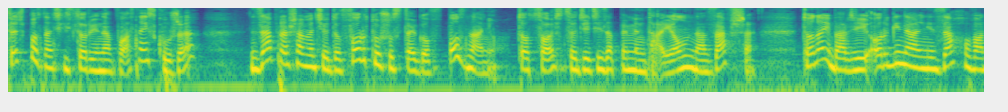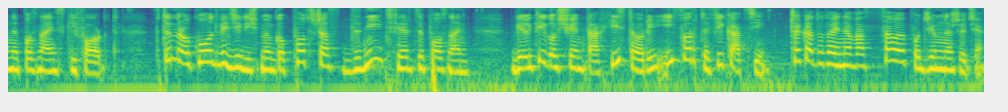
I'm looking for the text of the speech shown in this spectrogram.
Chcesz poznać historię na własnej skórze? Zapraszamy Cię do Fortu Szóstego w Poznaniu. To coś, co dzieci zapamiętają na zawsze. To najbardziej oryginalnie zachowany poznański fort. Tym roku odwiedziliśmy go podczas Dni Twierdzy Poznań, wielkiego święta historii i fortyfikacji. Czeka tutaj na Was całe podziemne życie.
